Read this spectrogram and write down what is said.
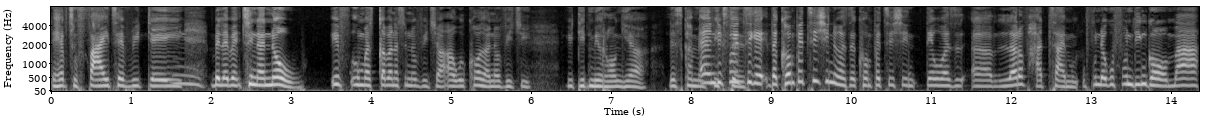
they have to fight every day. Bele be- thina no. If uma sixabana sinovicha i will call her novichi. You did me wrong here let's come and, and fix futhi this. ke the competition was a competition. There was a um, lot of hard time. Ufuna kufunda ingoma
